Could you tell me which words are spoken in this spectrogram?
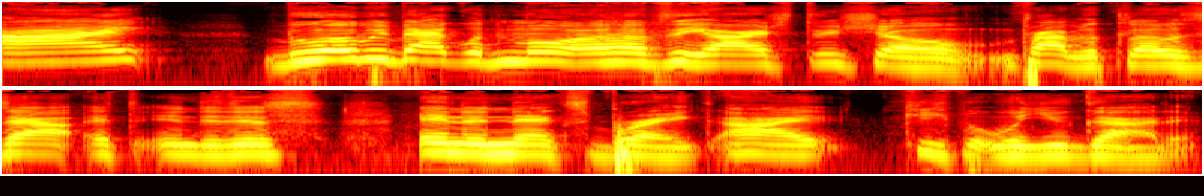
All right. We'll be back with more of the RH3 show. Probably close out at the end of this in the next break. All right. Keep it where you got it.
